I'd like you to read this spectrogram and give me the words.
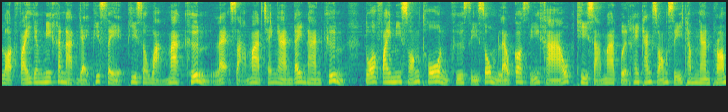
หลอดไฟยังมีขนาดใหญ่พิเศษที่สว่างมากขึ้น และสามารถใช้งานได้นานขึ้น ตัวไฟมี 2 โทนคือสีส้มแล้วก็สีขาว ที่สามารถเปิดให้ทั้ง2สีทำงานพร้อม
